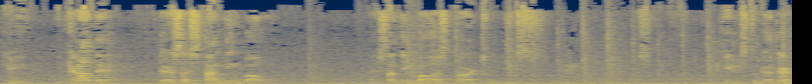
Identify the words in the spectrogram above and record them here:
Okay, in karate, there's a standing bow. And standing bow starts with this. Heels together.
